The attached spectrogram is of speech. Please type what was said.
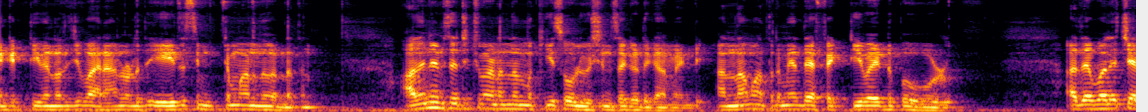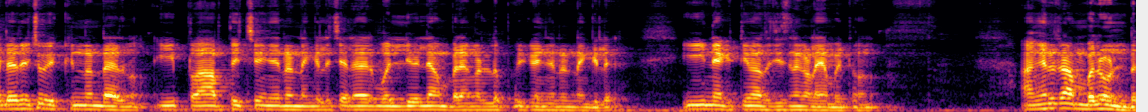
നെഗറ്റീവ് എനർജി വരാനുള്ളത് ഏത് സിംറ്റമാണെന്ന് കണ്ടെത്തണം. അതിനനുസരിച്ച് വേണം നമുക്ക് ഈ സൊല്യൂഷൻസ് ഒക്കെ എടുക്കാൻ വേണ്ടി. എന്നാൽ മാത്രമേ അത് എഫക്റ്റീവായിട്ട് പോവുകയുള്ളൂ അതേപോലെ ചിലർ ചോദിക്കുന്നുണ്ടായിരുന്നു ഈ പ്രാർത്ഥിച്ച് കഴിഞ്ഞിട്ടുണ്ടെങ്കിൽ ചില വലിയ വലിയ അമ്പലങ്ങളിൽ പോയി കഴിഞ്ഞിട്ടുണ്ടെങ്കിൽ ഈ നെഗറ്റീവ് എനർജീസിനെ കളയാൻ പറ്റുമെന്ന് അങ്ങനെ ഒരു അമ്പലമുണ്ട്.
